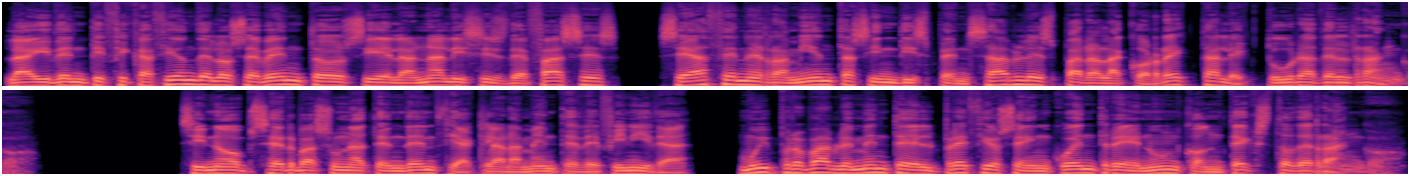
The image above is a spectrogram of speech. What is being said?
La identificación de los eventos y el análisis de fases se hacen herramientas indispensables para la correcta lectura del rango. Si no observas una tendencia claramente definida, muy probablemente el precio se encuentre en un contexto de rango.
